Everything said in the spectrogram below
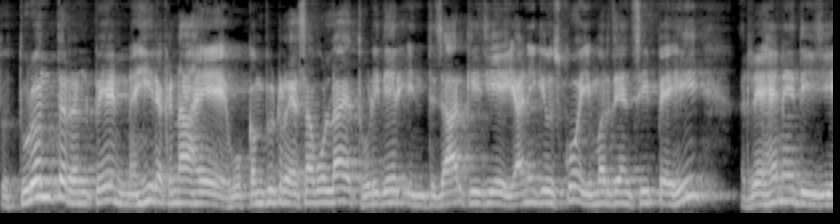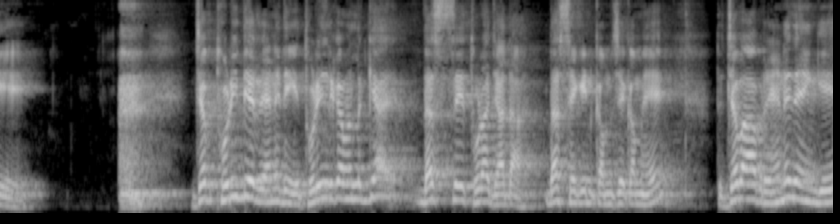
तो तुरंत रन पे नहीं रखना है। वो कंप्यूटर ऐसा बोल रहा है, थोड़ी देर इंतज़ार कीजिए। यानी कि उसको इमरजेंसी पे ही रहने दीजिए। जब थोड़ी देर रहने देंगे, थोड़ी देर का मतलब क्या है? दस से थोड़ा ज़्यादा, दस सेकेंड कम से कम है। तो जब आप रहने देंगे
